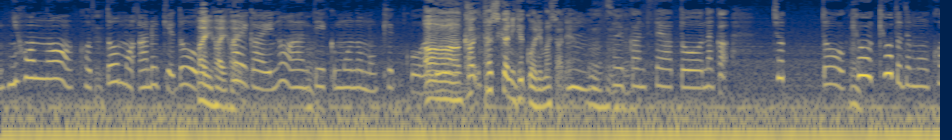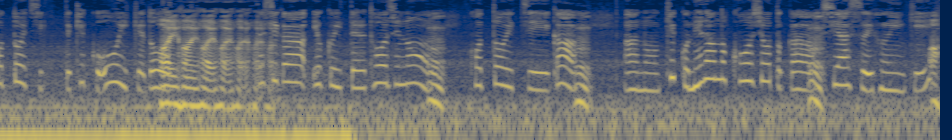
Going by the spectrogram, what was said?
う、日本の骨董もあるけど、はいはいはい海外のアンティークものも結構あああ、か、確かに結構ありましたね。り、うんそういう感じで、あと、なんか、ちょっと、うん京京都でも骨董市って結構多いけど、はいはいはいはいはいはい。私がよく行ってる当時うのん。骨董市が、うん。あの、結構値段の交渉とうんかしやすい雰囲気。あ、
